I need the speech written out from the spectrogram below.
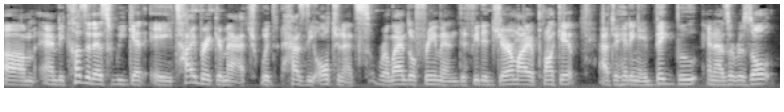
Um, and because of this, we get a tiebreaker match, which has the alternates. Rolando Freeman defeated Jeremiah Plunkett after hitting a big boot, and as a result,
